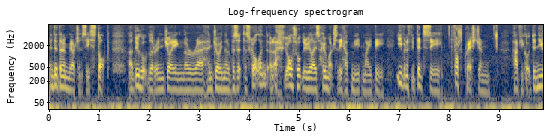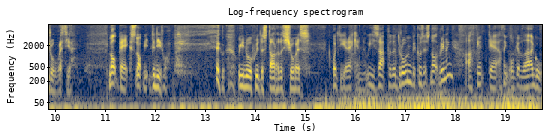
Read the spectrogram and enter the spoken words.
and did an emergency stop. I do hope they're enjoying their uh, enjoying their visit to Scotland, and I also hope they realise how much they have made my day. Even if it did say, first question, have you got De Niro with you? Not Bex, not De Niro. we know who the star of the show is. What do you reckon? We zap with a drone because it's not raining? I think uh, I think we'll give that a go.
